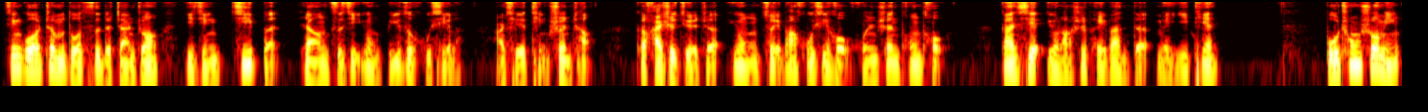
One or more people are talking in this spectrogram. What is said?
经过这么多次的站桩，已经基本。让自己用鼻子呼吸了，而且挺顺畅，可还是觉着用嘴巴呼吸后浑身通透。感谢有老师陪伴的每一天。补充说明：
